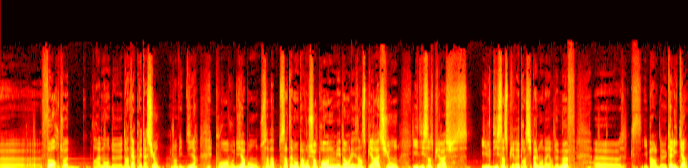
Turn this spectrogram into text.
euh, fort, tu vois vraiment d'interprétation, j'ai envie de dire. Pour vous dire, bon, ça va certainement pas vous surprendre, mais dans les inspirations, il dit s'inspirer, il dit s'inspirer principalement d'ailleurs de meufs. Euh, il parle de Kalika,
